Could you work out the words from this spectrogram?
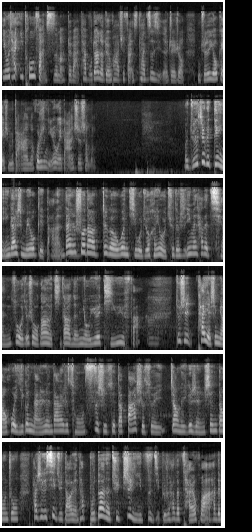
因为他一通反思嘛，对吧？他不断的对话去反思他自己的这种，你觉得有给什么答案吗？或者是你认为答案是什么？我觉得这个电影应该是没有给答案。但是说到这个问题，我觉得很有趣的是，因为他的前作就是我刚刚有提到的《纽约体育法》。就是他也是描绘一个男人，大概是从四十岁到八十岁这样的一个人生当中，他是一个戏剧导演，他不断的去质疑自己，比如说他的才华，他的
